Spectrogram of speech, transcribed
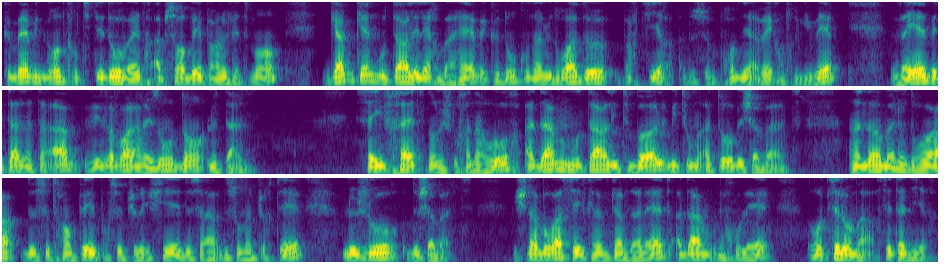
que même une grande quantité d'eau va être absorbée par le vêtement, Gamken Mutar Bahem, et que donc on a le droit de partir, de se promener avec, entre guillemets. Vayed betaz ata'am, va voir la raison dans le taz. Saïfret dans le Shulchan Aruch, Adam mutar litbol mitum ato beshabbat. Un homme a le droit de se tremper pour se purifier de, sa, de son impureté le jour de Shabbat. Mishnabura Saïf Katan Kavdalet, Adam vechule, Rotzelomar, c'est-à-dire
